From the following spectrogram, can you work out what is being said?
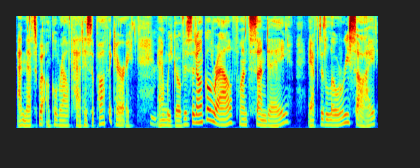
and that's where Uncle Ralph had his apothecary. Mm-hmm. And we'd go visit Uncle Ralph on Sunday after the Lower East Side,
